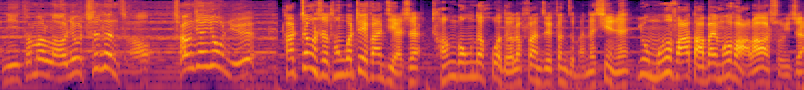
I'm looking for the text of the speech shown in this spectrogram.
你他妈老牛吃嫩草，强奸幼女！他正是通过这番解释，成功的获得了犯罪分子们的信任，用魔法打败魔法了，属于是。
